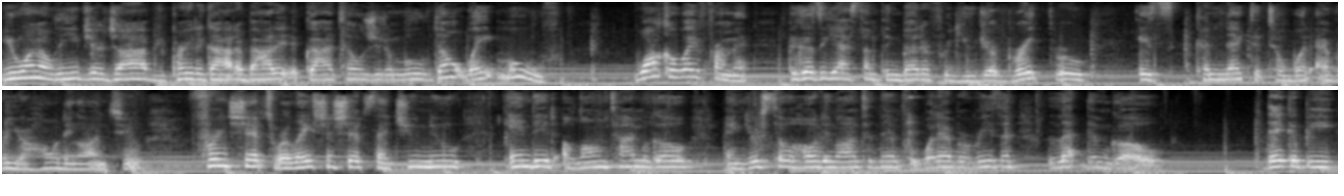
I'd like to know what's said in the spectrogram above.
You want to leave your job, you pray to God about it. If God tells you to move, don't wait, move. Walk away from it because He has something better for you. Your breakthrough is connected to whatever you're holding on to. Friendships, relationships that you knew ended a long time ago and you're still holding on to them for whatever reason, let them go. They could be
